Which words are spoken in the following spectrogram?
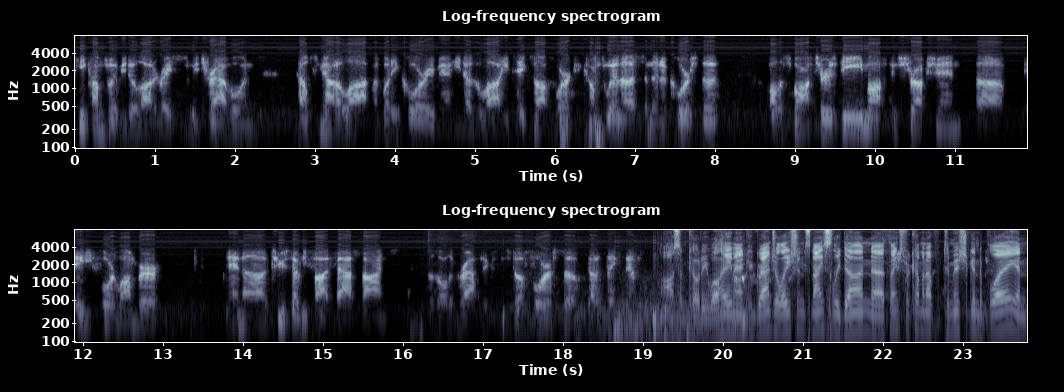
he comes with me to a lot of races. We travel and helps me out a lot. My buddy Corey, man, he does a lot. He takes off work and comes with us, and then of course the all the sponsors, D Moss Construction, uh, 84 Lumber, and uh, 275 Fast Signs does all the graphics and stuff for us. So got to thank them. Awesome, Cody. Well, hey, man, congratulations. Nicely done. Uh, thanks for coming up to Michigan to play. And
